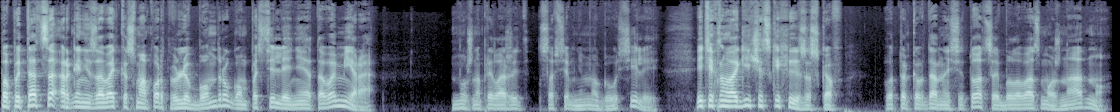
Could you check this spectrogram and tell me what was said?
попытаться организовать космопорт в любом другом поселении этого мира — нужно приложить совсем немного усилий и технологических изысков. Вот только в данной ситуации было возможно одно.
